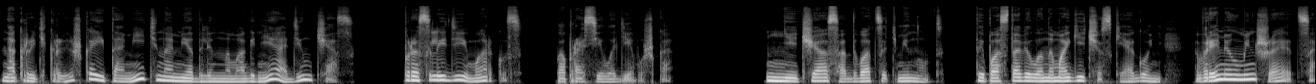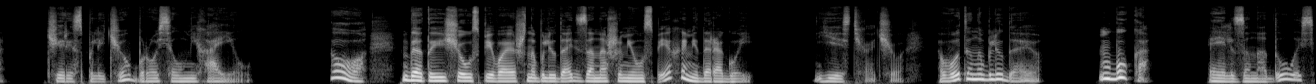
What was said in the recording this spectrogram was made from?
накрыть крышкой и томить на медленном огне один час. «Проследи, Маркус», — попросила девушка. «Не час, а двадцать минут. Ты поставила на магический огонь. Время уменьшается. Через плечо бросил Михаил. О, да ты еще успеваешь наблюдать за нашими успехами, дорогой. Есть хочу. Вот и наблюдаю. Бука. Эльза надулась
